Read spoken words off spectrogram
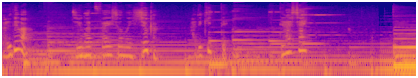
それでは10月最初の1週間張り切っていってらっしゃい。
